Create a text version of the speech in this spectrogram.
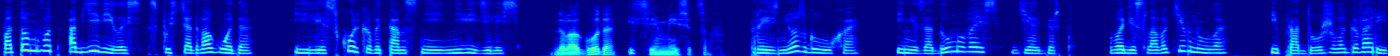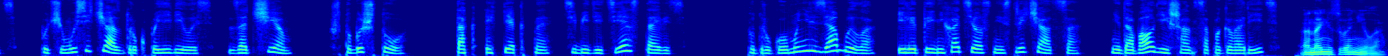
потом вот объявилась спустя два года. Или сколько вы там с ней не виделись? Два года и семь месяцев. Произнес глухо и, не задумываясь, Герберт. Владислава кивнула и продолжила говорить. Почему сейчас вдруг появилась? Зачем? Чтобы что? Так эффектно тебе детей оставить? По-другому нельзя было. Или ты не хотел с ней встречаться? Не давал ей шанса поговорить? Она не звонила.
